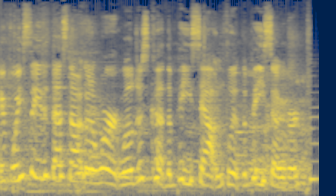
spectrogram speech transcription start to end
If we see that that's not gonna work, we'll just cut the piece out and flip the piece over.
